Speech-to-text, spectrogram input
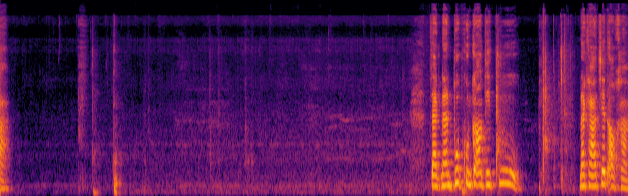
ค่ะจากนั้นปุ๊บคุณก็เอาทิชชู่นะคะ เช็ดออกค่ะ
